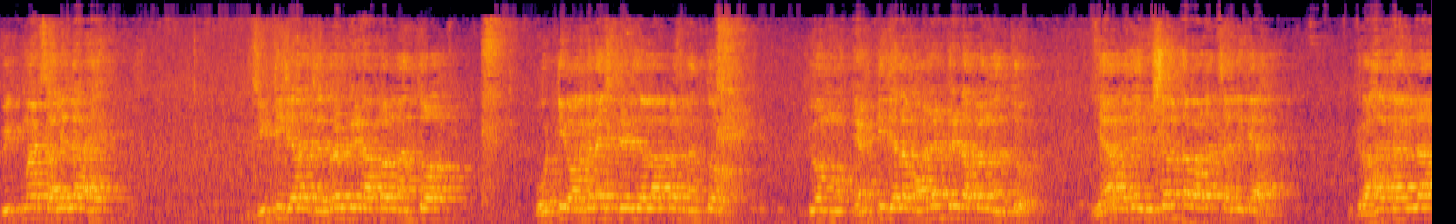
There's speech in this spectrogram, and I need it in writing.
क्विक मार्ट आलेलं आहे. जीटी ज्याला जनरल ट्रेड आपण म्हणतो ओटी ऑर्गनाइज ट्रेड ज्याला आपण म्हणतो किंवा एम टी ज्याला मॉडर्न ट्रेड आपण म्हणतो यामध्ये विषमता वाढत चाललेली आहे. ग्राहकांना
